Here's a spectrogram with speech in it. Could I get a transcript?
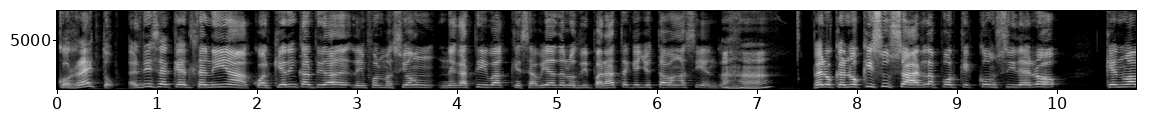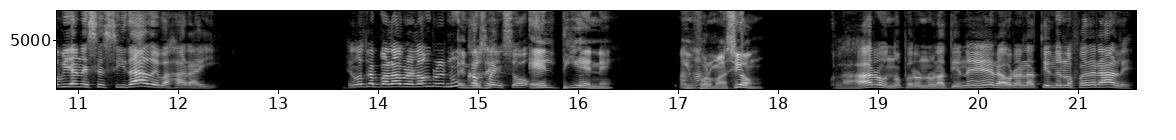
Correcto. Él dice que él tenía cualquier cantidad de, de información negativa que sabía de los disparates que ellos estaban haciendo, Ajá. pero que no quiso usarla porque consideró que no había necesidad de bajar ahí. En otras palabras, el hombre nunca Entonces, pensó. él tiene Ajá. información. Claro, no, pero no la tiene él, ahora la tienen los federales.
